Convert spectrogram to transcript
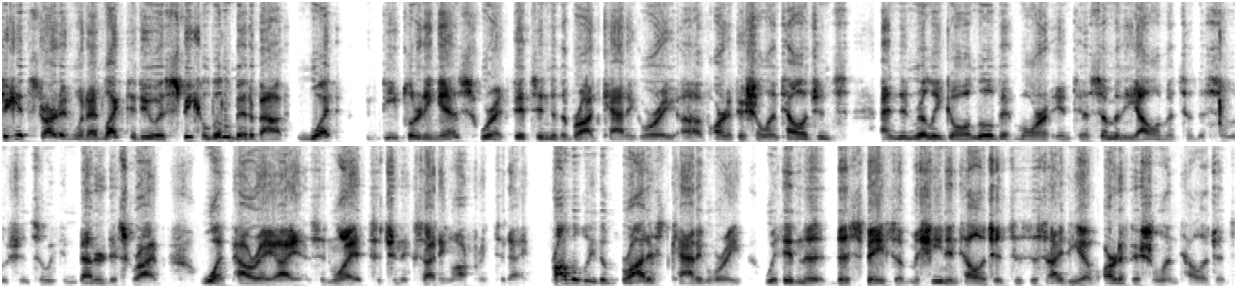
To get started, what I'd like to do is speak a little bit about what deep learning is, where it fits into the broad category of artificial intelligence, and then really go a little bit more into some of the elements of the solution so we can better describe what Power AI is and why it's such an exciting offering today probably the broadest category within the, the space of machine intelligence is this idea of artificial intelligence.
